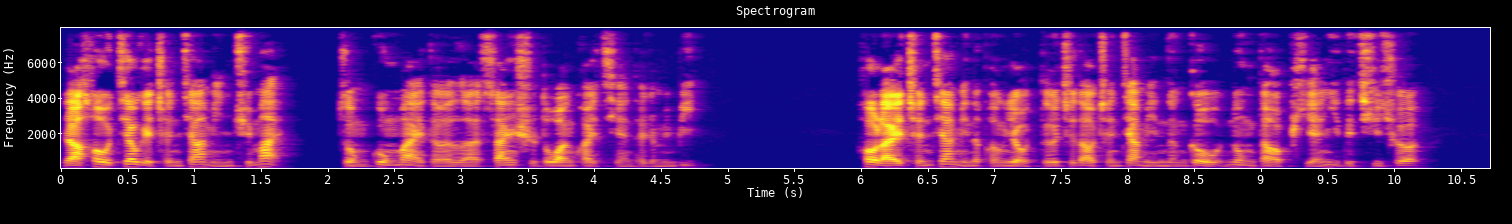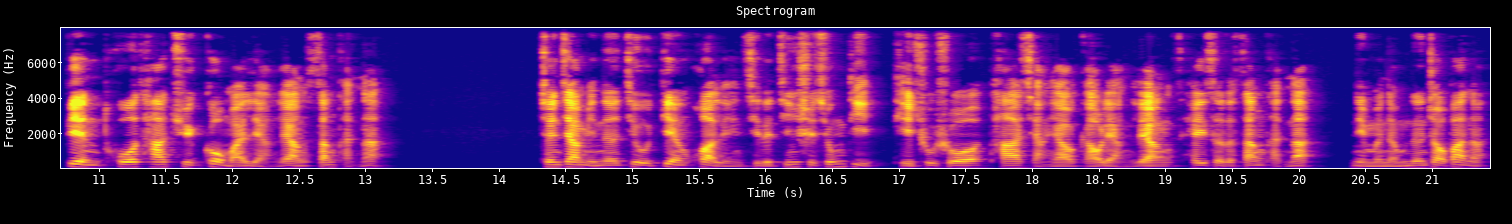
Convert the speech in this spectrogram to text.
然后交给陈家明去卖，总共卖得了三十多万块钱的人民币。后来陈家明的朋友得知到陈家明能够弄到便宜的汽车，便托他去购买两辆桑塔纳。陈家明呢，就电话联系了金氏兄弟，提出说他想要搞两辆黑色的桑塔纳，你们能不能照办呢？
